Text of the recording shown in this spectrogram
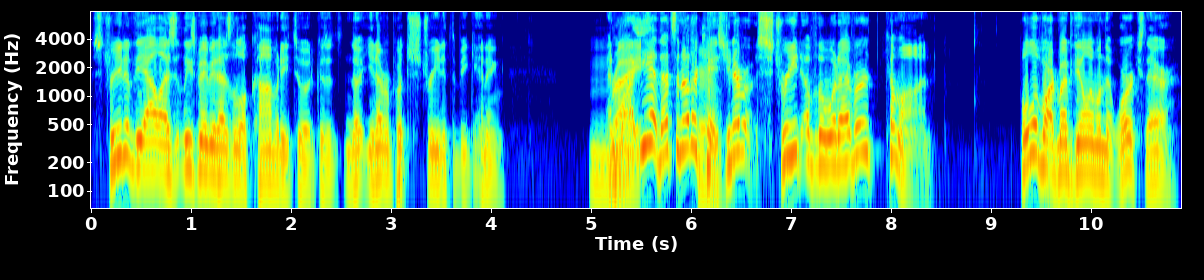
Street of the Allies, at least maybe it has a little comedy to it because it's no, you never put street at the beginning. Hmm. And why- Right. yeah, that's another True. case. You never street of the whatever. Come on, Boulevard might be the only one that works there.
